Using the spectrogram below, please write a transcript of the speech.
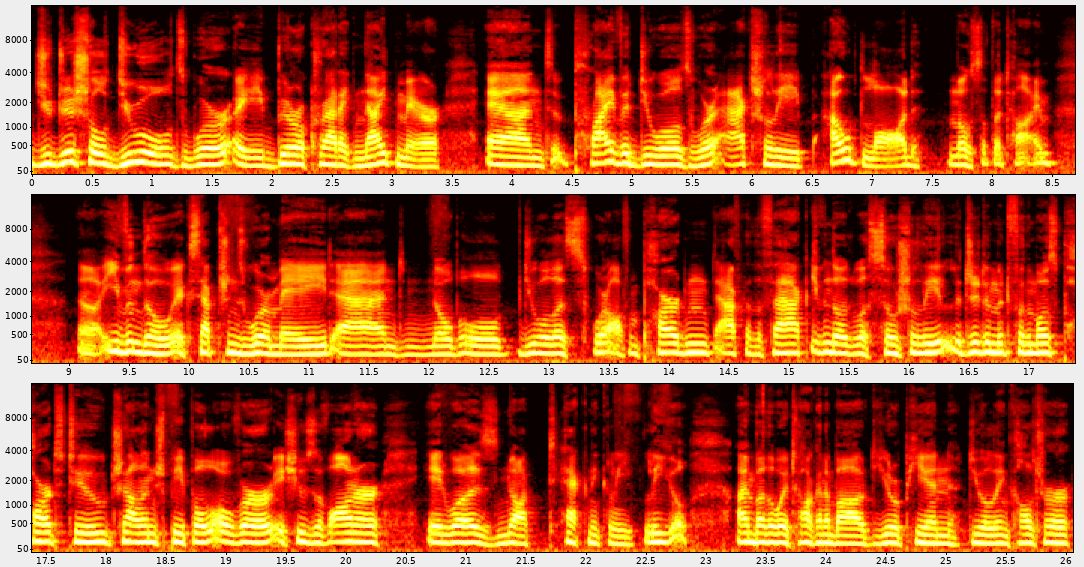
judicial duels were a bureaucratic nightmare, and private duels were actually outlawed most of the time. Uh, even though exceptions were made and noble duelists were often pardoned after the fact, even though it was socially legitimate for the most part to challenge people over issues of honor, it was not technically legal. I'm, by the way, talking about European dueling culture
